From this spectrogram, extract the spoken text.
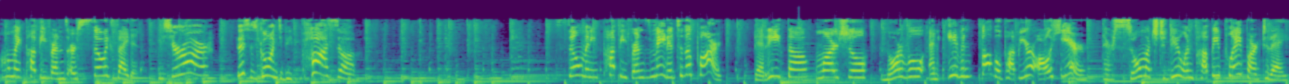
All my puppy friends are so excited. We sure are. This is going to be awesome. So many puppy friends made it to the park. Perrito, Marshall, Norville, and even Bubble Puppy are all here. There's so much to do in Puppy Play Park today.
